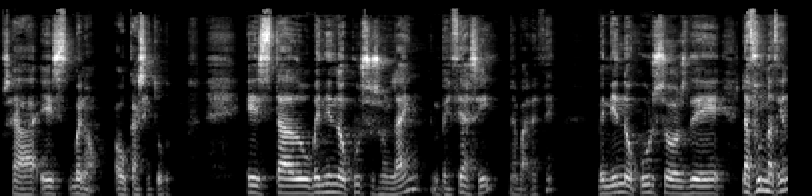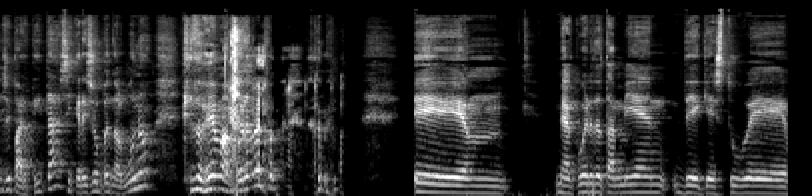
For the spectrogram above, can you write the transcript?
O sea, es, bueno, o casi todo. He estado vendiendo cursos online, empecé así, me parece vendiendo cursos de la Fundación Tripartita, si queréis open alguno, que todavía me acuerdo. Em, me acuerdo también de que estuve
